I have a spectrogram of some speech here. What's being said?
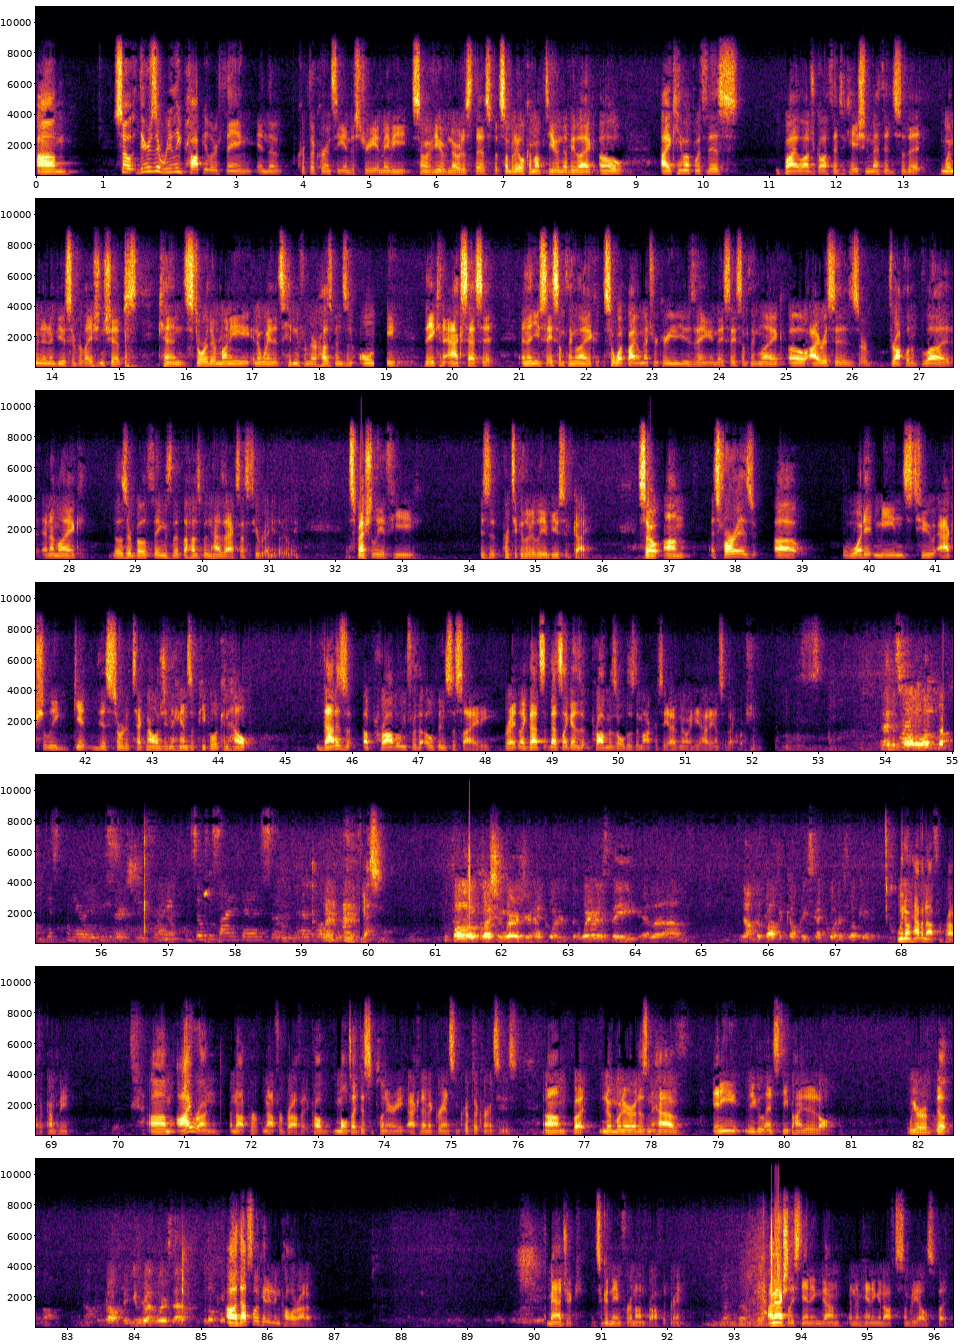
Um, so there's a really popular thing in the cryptocurrency industry, and maybe some of you have noticed this, but somebody will come up to you and they'll be like, oh, I came up with this biological authentication method so that women in abusive relationships can store their money in a way that's hidden from their husbands and only they can access it. And then you say something like, So what biometric are you using? And they say something like, Oh, irises or droplet of blood. And I'm like, Those are both things that the husband has access to regularly, especially if he is a particularly abusive guy. So, um, as far as uh, what it means to actually get this sort of technology in the hands of people it can help, that is a problem for the open society, right? Like that's that's like a problem as old as democracy. I have no idea how to answer that question. And a That's why follow-up need question. multidisciplinary research teams, right? And social scientists and medical. Yes. Follow-up question, where is your headquarters, where is the um, not-for-profit company's headquarters located? We don't have a not-for-profit company. Um, I run a not per, not-for-profit called Multidisciplinary Academic Grants and Cryptocurrencies, um, but no, Monero doesn't have any legal entity behind it at all. We are a bill. Not-for-profit that you run, where's that located? Uh, that's located in Colorado. Magic. It's a good name for a nonprofit, right? I'm actually standing down and I'm handing it off to somebody else, but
